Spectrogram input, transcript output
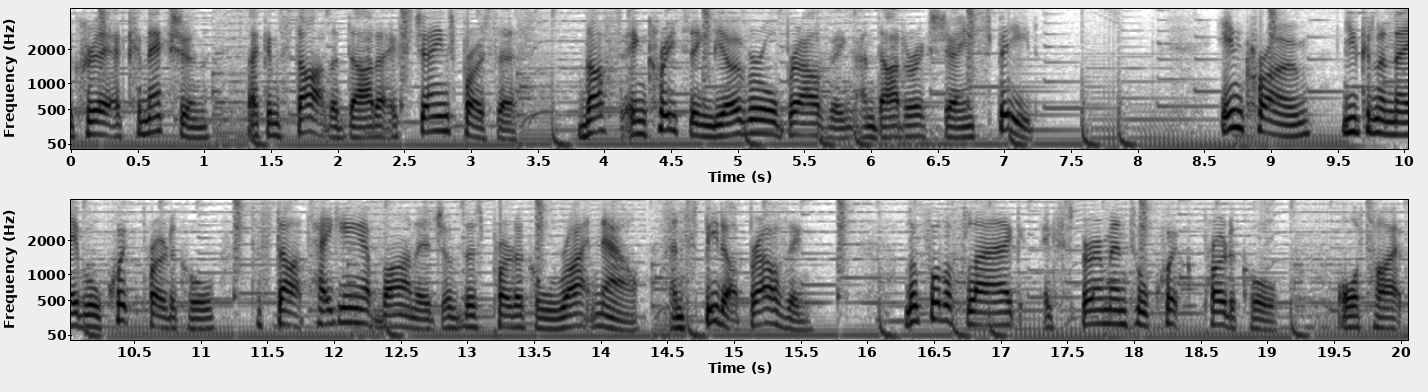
to create a connection that can start the data exchange process, thus increasing the overall browsing and data exchange speed. In Chrome, you can enable QUIC Protocol to start taking advantage of this protocol right now and speed up browsing. Look for the flag Experimental QUIC Protocol or type.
